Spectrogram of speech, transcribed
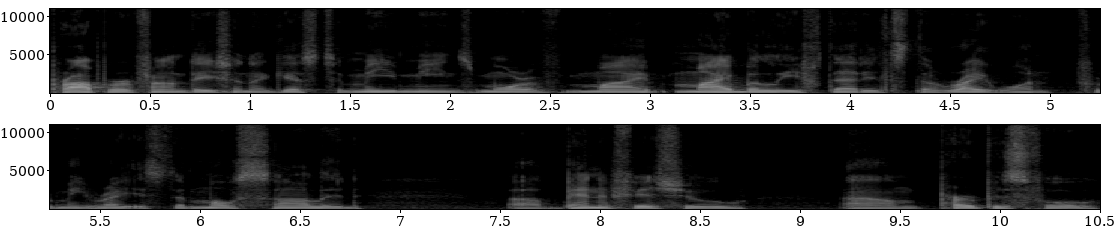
proper foundation. I guess to me means more of my my belief that it's the right one for me. Right, it's the most solid, uh, beneficial, um, purposeful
